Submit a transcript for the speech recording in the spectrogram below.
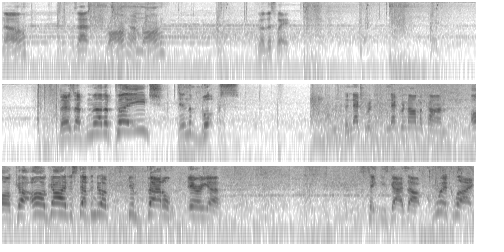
No? Is that wrong? I'm wrong? Go this way. There's another page in the books. The Necro Necronomicon. Oh god! Oh god! I just stepped into a fucking battle area. Let's take these guys out quick, like.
